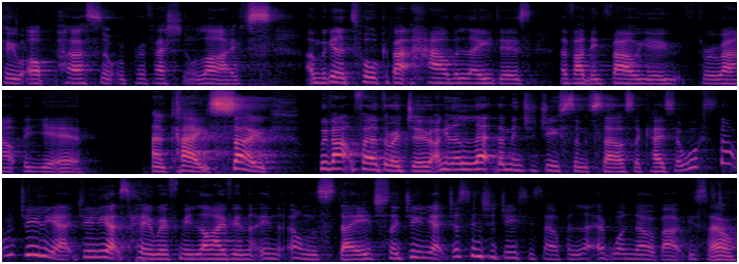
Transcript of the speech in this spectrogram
to our personal and professional lives. And we're going to talk about how the ladies have added value throughout the year. Okay, so without further ado, I'm going to let them introduce themselves. Okay, so we'll start with Juliet. Juliet's here with me live in, in, on the stage. So, Juliet, just introduce yourself and let everyone know about yourself.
